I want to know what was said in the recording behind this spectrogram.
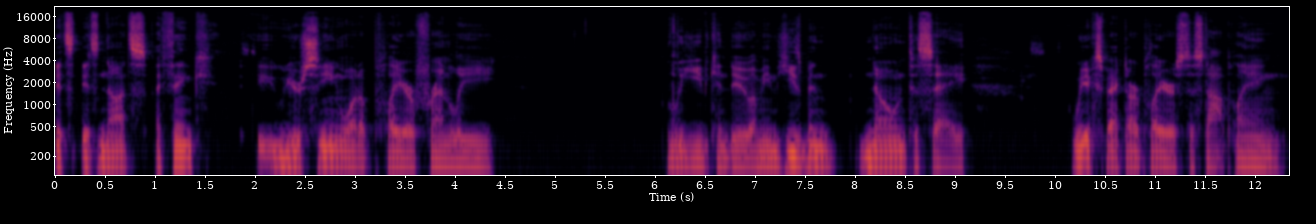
It's it's nuts. I think you're seeing what a player friendly lead can do. I mean, he's been known to say we expect our players to stop playing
